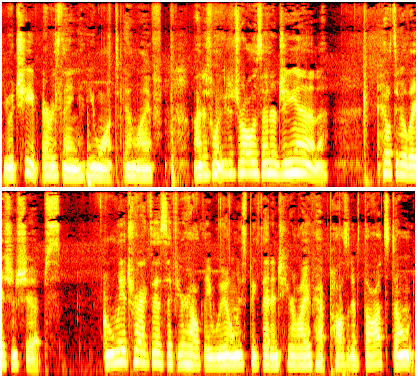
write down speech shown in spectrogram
you achieve everything you want in life. I just want you to draw this energy in. Healthy relationships. Only attract this if you're healthy. We only speak that into your life. Have positive thoughts. Don't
